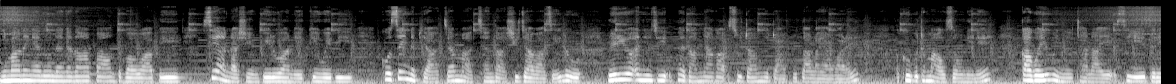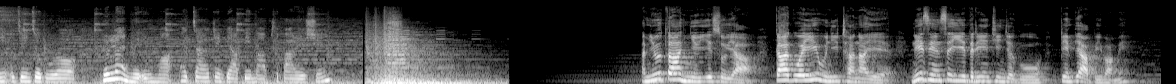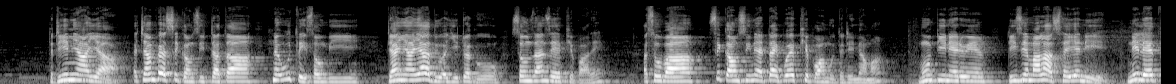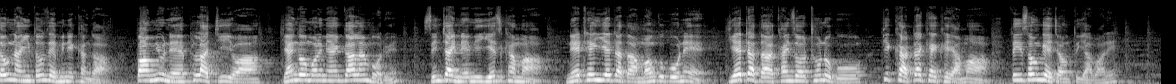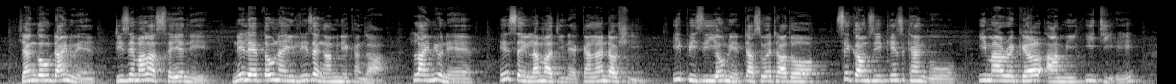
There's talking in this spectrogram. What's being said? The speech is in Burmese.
မြန်မာနိုင်ငံသူနိုင်ငံသားအပေါင်းတဘာဝပြီးဆရာနာရှင်ဗီရိုကနေကင်းဝေးပြီးကိုစိတ်နှပြကျမ်းမာချမ်းသာရှိကြပါစေလို့ရေဒီယိုအန်ယူဂျီအဖွဲ့သားများကဆုတောင်းမေတ္တာပို့သလာရပါတယ်။အခုပထမအဆုံးအနေနဲ့ကာကွယ်ရေးဝန်ကြီးဌာနရဲ့စီရေးသတင်းအကျဉ်းချုပ်ကိုတော့လွတ်လပ်နေဦးမှဖတ်ကြားတင်ပြပေးမှာဖြစ်ပါတယ်ရှင်။အမျိုးသားညွေရေးဆိုရကာကွယ်ရေးဝန်ကြီးဌာနရဲ့နေ့စဉ်စစ်ရေးသတင်းအကျဉ်းချုပ်ကိုတင်ပြပေးပါမယ်။ တည်င်းများအရအကြမ်းဖက်စစ်ကောင်စီတပ်သား2ဦးသေဆုံးပြီးဒဏ်ရာရသူအရေအတွက်ကိုစုံစမ်းဆဲဖြစ်ပါတယ်။အဆိုပါစစ်ကောင်စီနဲ့တိုက်ပွဲဖြစ်ပွားမှုတည်င်းများမှာမွန်ပြည်နယ်တွင်ဒီဇင်ဘာလ10ရက်နေ့နေ့လယ်3:30မိနစ်ခန့်ကပေါင်မြို့နယ်ဖလတ်ကြီးရွာရန်ကုန်မော်လမြိုင်ကားလမ်းပေါ်တွင်စင်ကြိုက်နယ်မြေရဲစခန်းမှနေထင်းရဲတပ်သားမောင်ကိုကိုနဲ့ရဲတပ်သားခိုင်စောထွန်းတို့ကိုပြစ်ခတ်တိုက်ခိုက်ခဲ့ရမှသေဆုံးခဲ့ကြောင်းသိရပါတယ်။ရန်ကုန်တိုင်းတွင် ဒီဇင်ဘာလ10ရက်နေ့နေ့လယ်3:45မိနစ်ခန့်ကလှိုင်မြို့နယ်အင်းစိန်လမ်းမကြီးနယ်ကန်လန်းတောက်ရှိ EPC ရုံးတွင်တပ်ဆွဲထားသောစစ်ကောင်စီကင်းစခန်းကို Imaragal Army EGA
